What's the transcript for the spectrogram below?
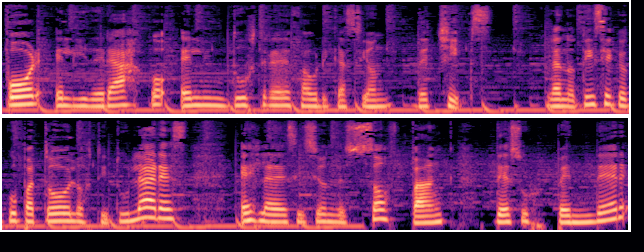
por el liderazgo en la industria de fabricación de chips. La noticia que ocupa todos los titulares es la decisión de SoftBank de suspender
